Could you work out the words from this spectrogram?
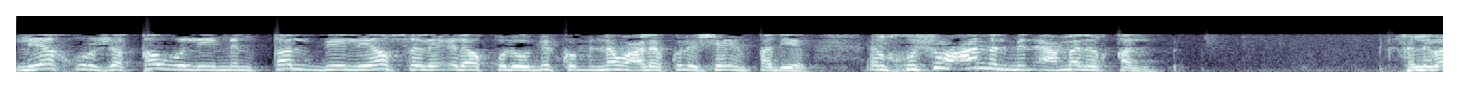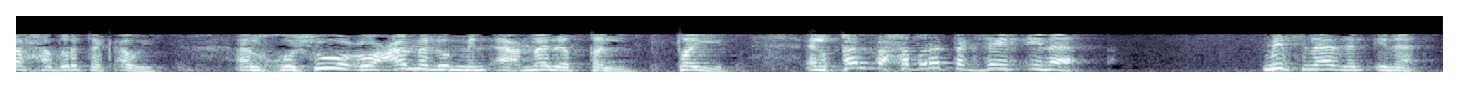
ليخرج قولي من قلبي ليصل إلى قلوبكم إنه على كل شيء قدير. الخشوع عمل من أعمال القلب. خلي بال حضرتك قوي. الخشوع عمل من أعمال القلب. طيب القلب حضرتك زي الإناء مثل هذا الإناء.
